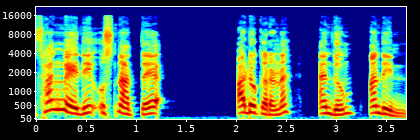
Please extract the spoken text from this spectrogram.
සංවේදී උස්නත්වය අඩු කරන ඇඳුම් අඳින්න.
